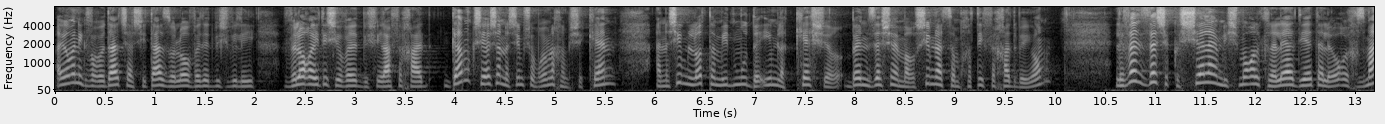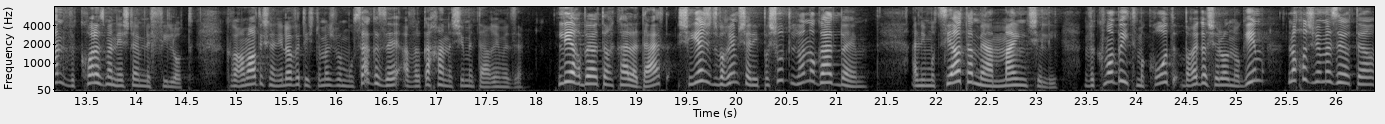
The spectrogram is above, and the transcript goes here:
היום אני כבר יודעת שהשיטה הזו לא עובדת בשבילי, ולא ראיתי שהיא עובדת בשביל אף אחד. גם כשיש אנשים שאומרים לכם שכן, אנשים לא תמיד מודעים לקשר בין זה שהם מרשים לעצמם חטיף אחד ביום, לבין זה שקשה להם לשמור על כללי הדיאטה לאורך זמן, וכל הזמן יש להם נפילות. כבר אמרתי שאני לא אוהבת להשתמש במושג הזה, אבל ככה אנשים מתארים את זה. לי הרבה יותר קל לדעת שיש דברים שאני פשוט לא נוגעת בהם. אני מוציאה אותם מה mind שלי, וכמו בהתמכרות, ברגע שלא נוגעים, לא חושבים על זה יותר.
